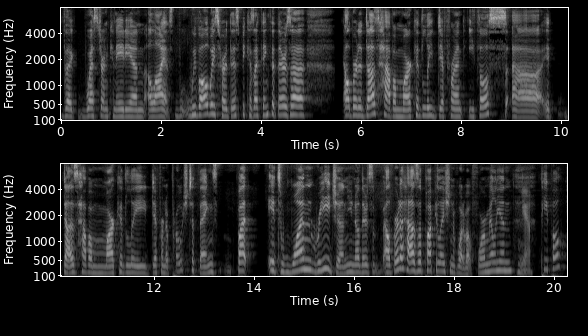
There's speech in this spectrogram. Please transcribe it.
the Western Canadian Alliance. We've always heard this because I think that there's a, Alberta does have a markedly different ethos. Uh, it does have a markedly different approach to things, but it's one region. You know, there's Alberta has a population of what about four million yeah. people.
